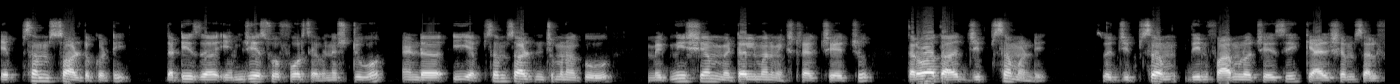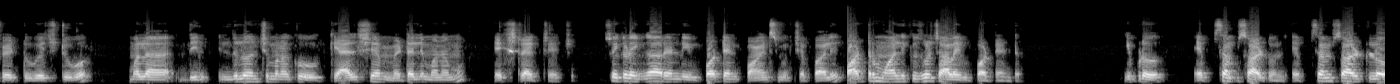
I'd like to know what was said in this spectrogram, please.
ఎప్సమ్ సాల్ట్ ఒకటి that is MGSO four seven S two and ఈ ఎప్సమ్ సాల్ట్ నుంచి మనకు మెగ్నీషియం మెటల్ మనం ఎక్స్ట్రాక్ట్ చేయొచ్చు. తర్వాత జిప్సమ్ అండి. సో జిప్సమ్ దీని ఫార్ములా వచ్చేసి calcium sulphate two H two మళ్ళీ దీని ఇందులోంచి మనకు కాల్షియం మెటల్ మనము ఎక్స్ట్రాక్ట్ చేయొచ్చు. సో ఇక్కడ ఇంకా రెండు ఇంపార్టెంట్ పాయింట్స్ మీకు చెప్పాలి. వాటర్ మాలిక్యూల్స్ కూడా చాలా ఇంపార్టెంట్ ఇప్పుడు ఎప్సమ్ సాల్ట్ ఉంది. ఎప్సమ్ సాల్ట్లో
